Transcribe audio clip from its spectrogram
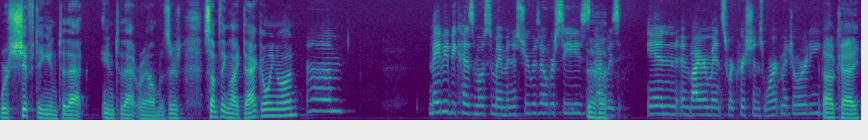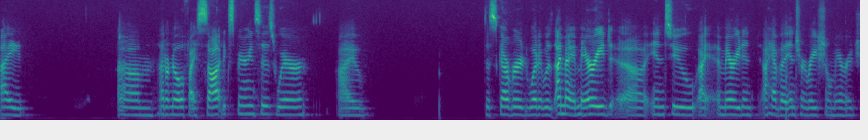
we're shifting into that into that realm." Is there something like that going on? Um, maybe because most of my ministry was overseas, I was in environments where Christians weren't majority. Okay. I um, I don't know if I sought experiences where I discovered what it was. I'm I married uh, into I am married in I have an interracial marriage,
